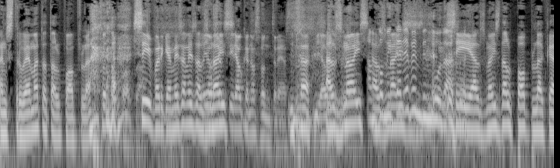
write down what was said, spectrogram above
Ens trobem a tot el poble. Tot el poble. Sí, perquè a més a més els ja us nois... sentireu que no són tres. No, Ja els nois... Amb els comitè nois, de benvinguda. Sí, els nois del poble que,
